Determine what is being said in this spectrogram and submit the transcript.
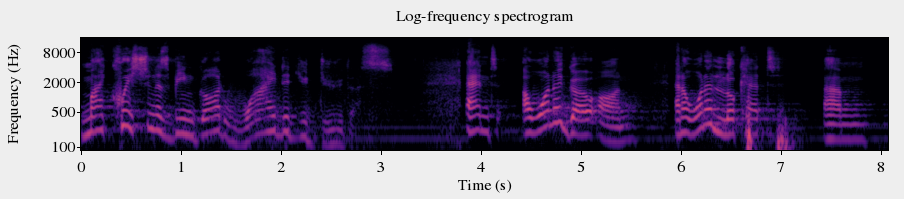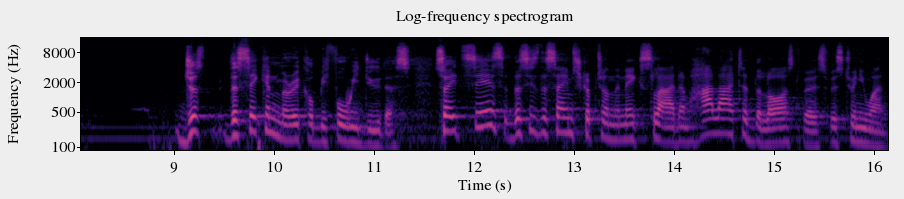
my question has been God, why did you do this? And I want to go on and I want to look at um, just the second miracle before we do this. So it says, this is the same scripture on the next slide. I've highlighted the last verse, verse 21.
